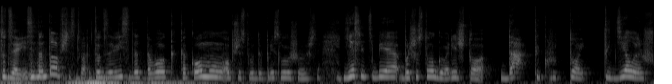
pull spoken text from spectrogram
Тут зависит от общества, тут зависит от того, к какому обществу ты прислушиваешься. Если тебе большинство говорит, что да, ты крутой, ты делаешь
